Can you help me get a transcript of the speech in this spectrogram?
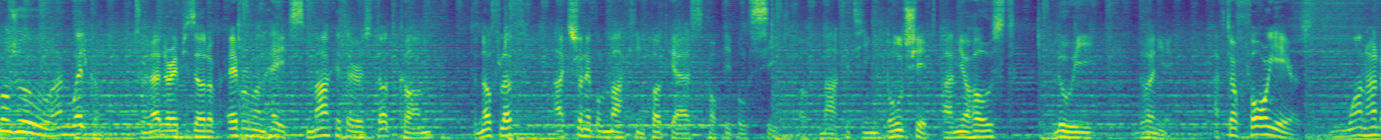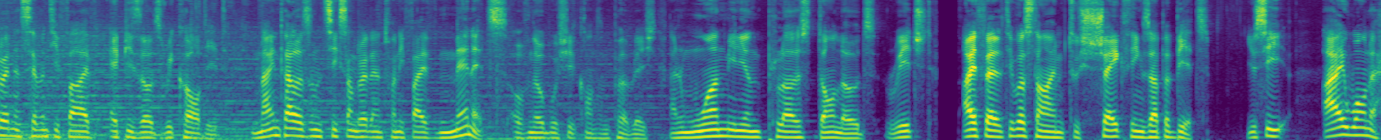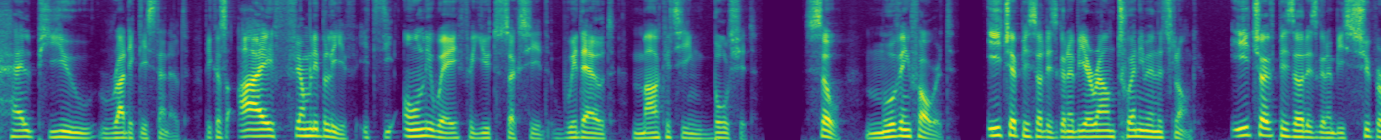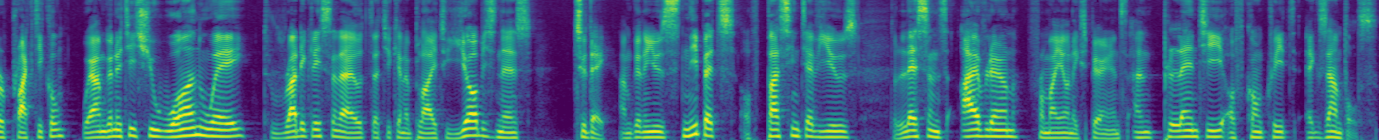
bonjour, and welcome to another episode of Everyone Hates Marketers.com, the no fluff, actionable marketing podcast for people sick of marketing bullshit. I'm your host, Louis Grenier. After four years, 175 episodes recorded, 9,625 minutes of no bullshit content published, and 1 million plus downloads reached, I felt it was time to shake things up a bit. You see, I want to help you radically stand out because I firmly believe it's the only way for you to succeed without marketing bullshit. So, moving forward, each episode is going to be around 20 minutes long. Each episode is going to be super practical, where I'm going to teach you one way to radically stand out that you can apply to your business today. I'm going to use snippets of past interviews, the lessons I've learned from my own experience, and plenty of concrete examples.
